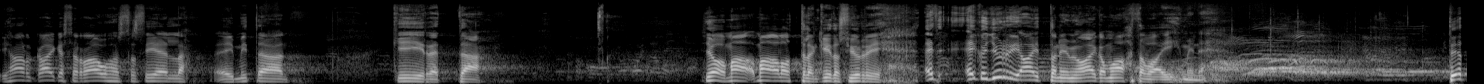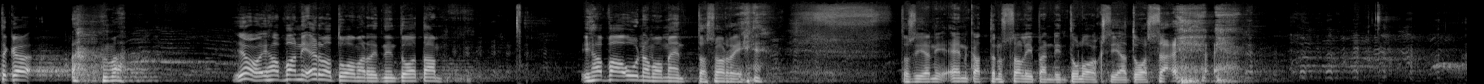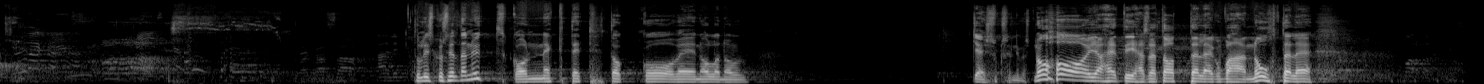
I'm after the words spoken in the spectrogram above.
Ihan kaikessa rauhassa siellä, ei mitään kiirettä. Joo, mä, mä aloittelen, kiitos Jyri. Et, eikö Jyri Aittoniemi ole aika mahtava ihminen? Tiedättekö, mä, joo, ihan vaan niin erotuomarit, niin tuota, ihan vaan una momento, sori. Tosiaan niin en kattonut salibändin tuloksia tuossa. Tulisiko sieltä nyt Connected to KV00? Jeesuksen nimessä. No ja hetihän se tottelee, kun vähän nuhtelee.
